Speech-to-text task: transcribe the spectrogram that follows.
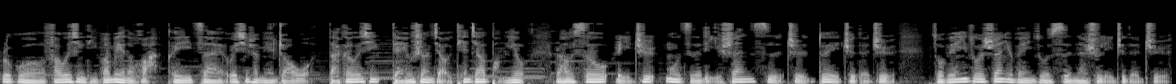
如果发微信挺方便的话，可以在微信上面找我，打开微信，点右上角添加朋友，然后搜李志木子李山寺志对峙的志，左边一座山，右边一座寺，那是李志的志。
